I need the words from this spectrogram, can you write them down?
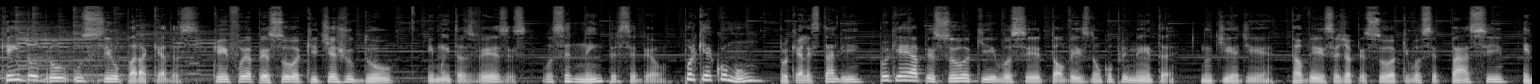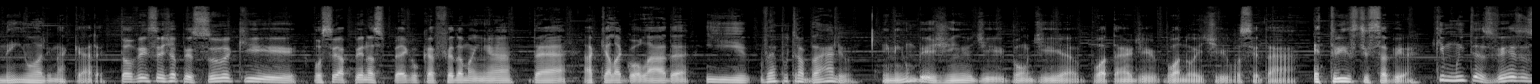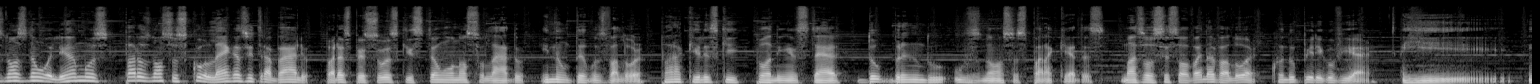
Quem dobrou o seu paraquedas? Quem foi a pessoa que te ajudou e muitas vezes você nem percebeu. Porque é comum, porque ela está ali, porque é a pessoa que você talvez não cumprimenta no dia a dia. Talvez seja a pessoa que você passe e nem olhe na cara. Talvez seja a pessoa que você apenas pega o café da manhã, dá aquela golada e vai pro trabalho e nenhum beijinho de bom dia, boa tarde, boa noite você dá. É triste saber que muitas vezes nós não olhamos para os nossos colegas de trabalho, para as pessoas que estão ao nosso lado e não damos valor para aqueles que podem estar dobrando os nossos paraquedas. Mas você só vai dar valor quando o perigo vier. E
